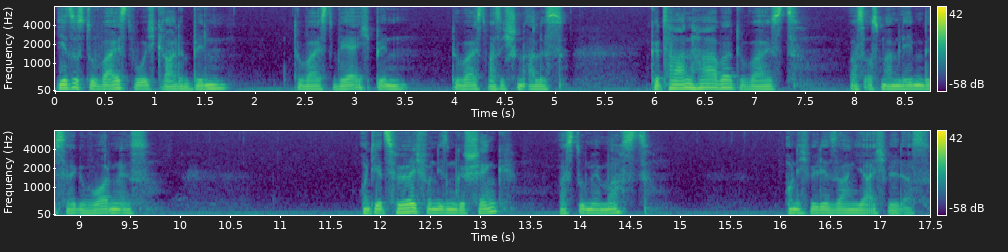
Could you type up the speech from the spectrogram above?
Jesus, du weißt, wo ich gerade bin. Du weißt, wer ich bin. Du weißt, was ich schon alles getan habe. Du weißt, was aus meinem Leben bisher geworden ist. Und jetzt höre ich von diesem Geschenk, was du mir machst. Und ich will dir sagen, ja, ich will das.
